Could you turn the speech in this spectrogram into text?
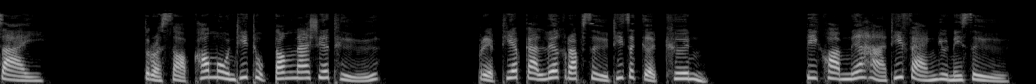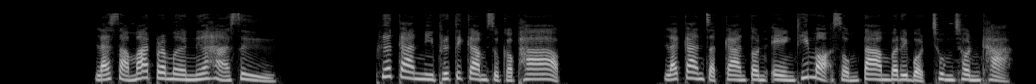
ใจ ตรวจสอบข้อมูลที่ถูกต้องน่าเชื่อถือ เปรียบเทียบการเลือกรับสื่อที่จะเกิดขึ้น ตีความเนื้อหาที่แฝงอยู่ในสื่อ และสามารถประเมินเนื้อหาสื่อ เพื่อการมีพฤติกรรมสุขภาพ และการจัดการตนเองที่เหมาะสมตามบริบทชุมชนค่ะ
